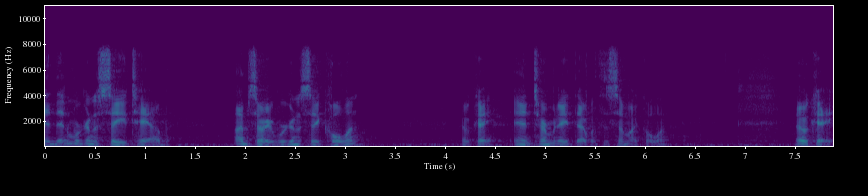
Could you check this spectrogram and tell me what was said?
and then we're going to say tab. I'm sorry, we're going to say colon, Okay, and terminate that with a semicolon. Okay,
